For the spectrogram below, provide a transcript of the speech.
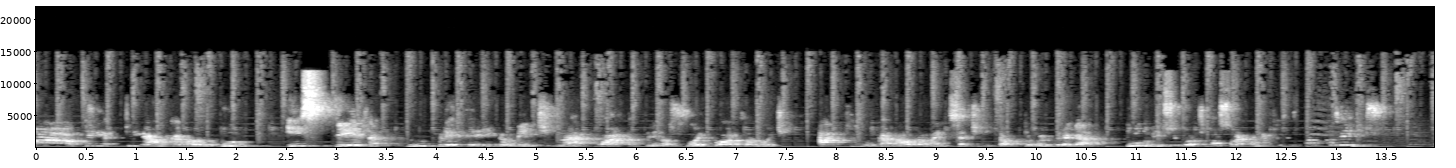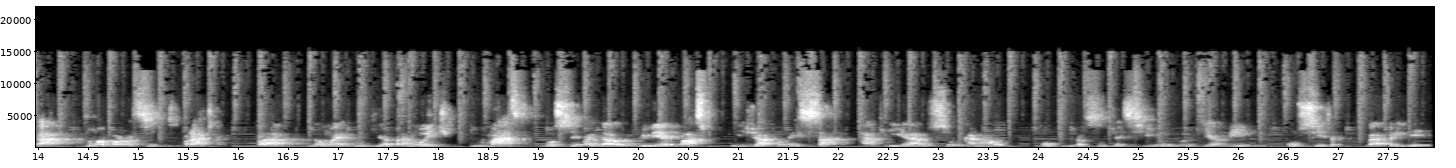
ah, eu queria criar um canal no YouTube, esteja impreterivelmente na quarta-feira, às 8 horas da noite, aqui no canal da Mindset Digital, porque eu vou entregar tudo isso e vou te mostrar como é que você pode fazer isso, tá? De uma forma simples, prática. Claro, não é de um dia para a noite, mas você vai dar o primeiro passo e já começar a criar o seu canal, configuração de SEO, ranqueamento, ou seja, vai aprender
